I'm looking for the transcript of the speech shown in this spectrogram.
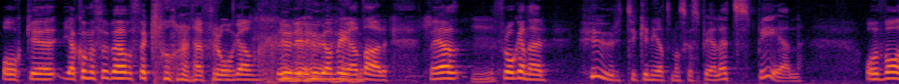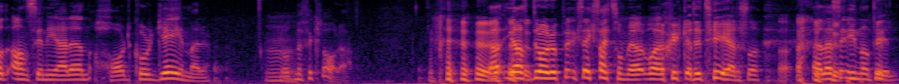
Och eh, jag kommer för behöva förklara den här frågan, hur, det, hur jag menar. Men jag, Mm. frågan är, hur tycker ni att man ska spela ett spel? Och vad anser ni är en hardcore gamer? Mm. Låt mig förklara. jag, jag drar upp ex- exakt som jag, vad jag skickade till er så jag läser till.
